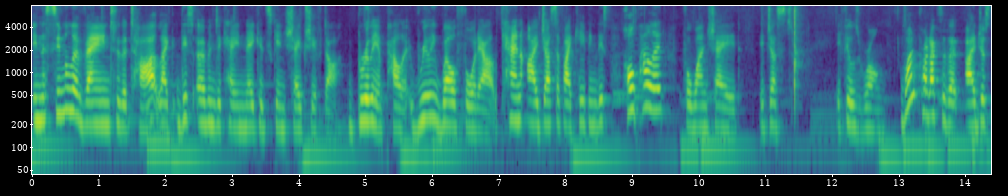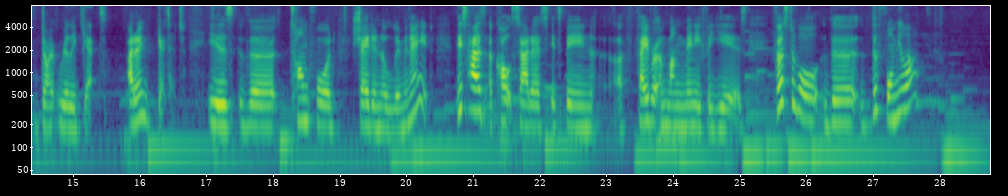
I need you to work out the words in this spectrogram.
In the similar vein to the Tarte, like this Urban Decay Naked Skin Shapeshifter, brilliant palette, really well thought out. Can I justify keeping this whole palette for one shade? It just, it feels wrong. One product that I just don't really get, I don't get it, is the Tom Ford Shade and Illuminate. This has a cult status. It's been a favorite among many for years. First of all, the, the formula,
